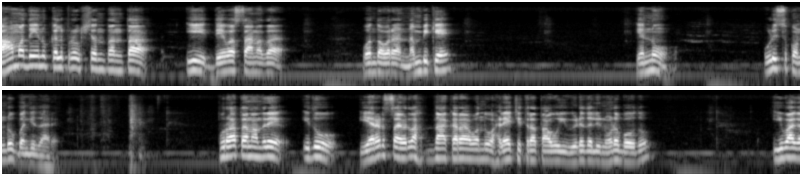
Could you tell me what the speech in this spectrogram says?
ಕಾಮಧೇನು ಕಲ್ಪವೃಕ್ಷ ಅಂತ ಈ ದೇವಸ್ಥಾನದ ಒಂದು ಅವರ ನಂಬಿಕೆ ಯನ್ನು ಉಳಿಸಿಕೊಂಡು ಬಂದಿದ್ದಾರೆ. ಪುರಾತನ ಅಂದರೆ ಇದು ಎರಡು ಸಾವಿರದ ಹದಿನಾಲ್ಕರ ಒಂದು ಹಳೆಯ ಚಿತ್ರ ತಾವು ಈ ವಿಡಿಯೋದಲ್ಲಿ ನೋಡಬಹುದು. ಇವಾಗ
